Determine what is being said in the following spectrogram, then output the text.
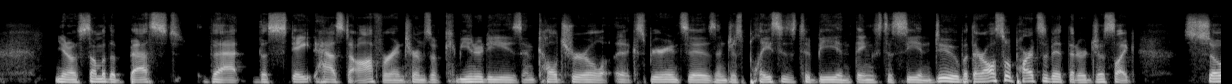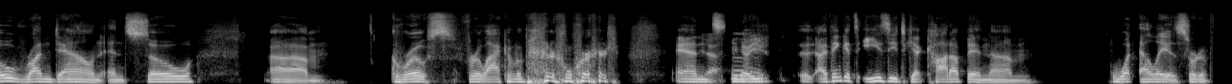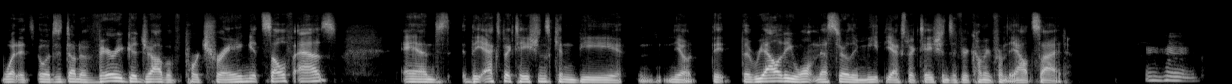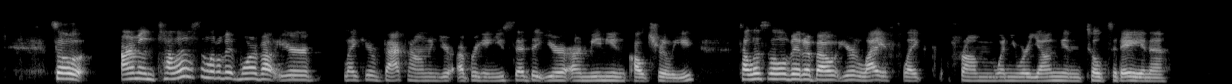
you know, some of the best that the state has to offer in terms of communities and cultural experiences and just places to be and things to see and do, but there are also parts of it that are just like so run down and so um gross for lack of a better word and Yeah. you know you, i think it's easy to get caught up in um what la is sort of what it's what it's done a very good job of portraying itself as and the expectations can be you know the, the reality won't necessarily meet the expectations if you're coming from the outside hmm So, Armin, tell us a little bit more about your like your background and your upbringing. You said that you're Armenian culturally. Tell us a little bit about your life, like from when you were young until today, in a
